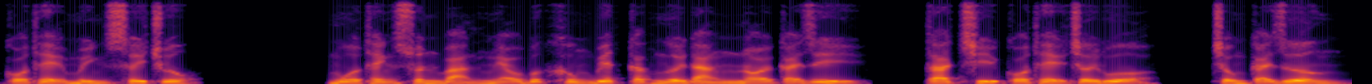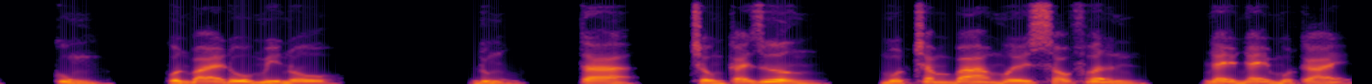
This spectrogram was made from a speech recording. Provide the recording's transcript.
có thể mình xây trước Mua thanh xuân bản nghèo bức không biết các ngươi đang nói cái gì, ta chỉ có thể chơi đùa, trồng cái dương, cùng, quân bài đố mì nô. Đúng, ta, trồng cái dương, 136 phân, nhảy nhảy một cái,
